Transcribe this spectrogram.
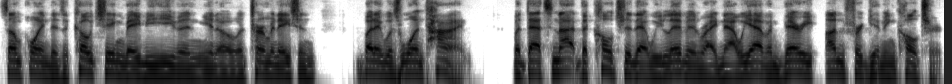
some point there's a coaching, maybe even, you know, a termination, but it was one time. But that's not the culture that we live in right now. We have a very unforgiving culture.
